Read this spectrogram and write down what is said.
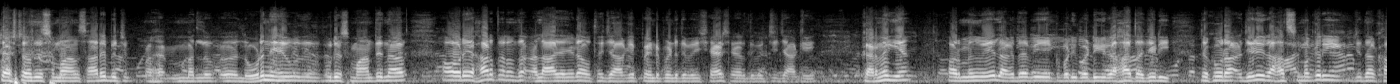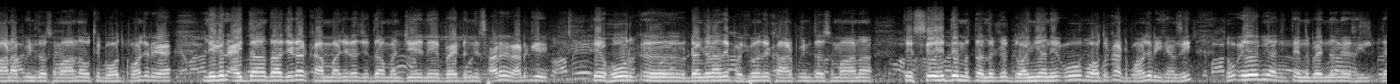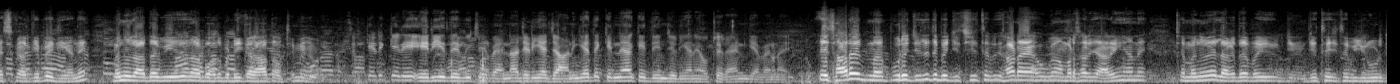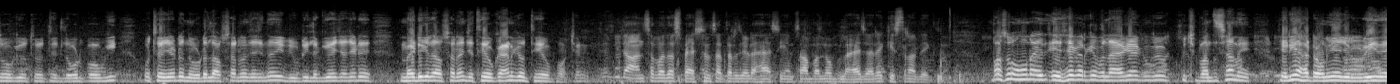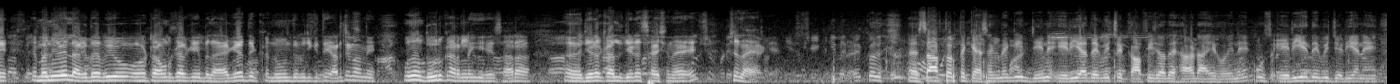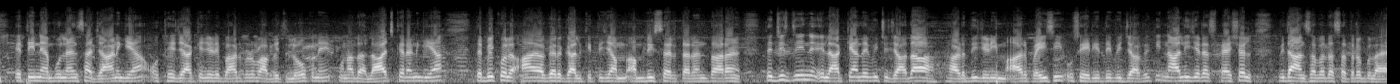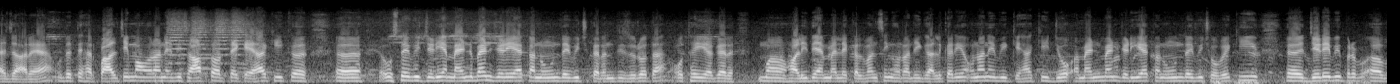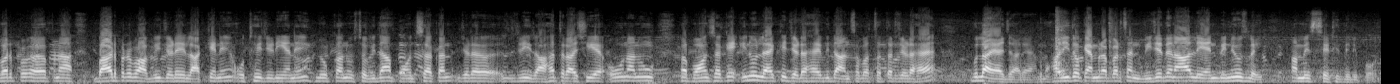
ਟੈਸਟਾਂ ਦੇ ਸਮਾਨ ਸਾਰੇ ਵਿੱਚ ਮਤਲਬ ਲੋੜ ਨੇ ਪੂਰੇ ਸਮਾਨ ਦੇ ਨਾਲ ਔਰ ਹਰ ਤਰ੍ਹਾਂ ਦਾ ਇਲਾਜ ਹੈ ਜਿਹੜਾ ਉੱਥੇ ਜਾ ਕੇ ਪਿੰਡ ਪਿੰਡ ਦੇ ਵਿੱਚ ਸ਼ਹਿਰ ਸ਼ਹਿਰ ਦੇ ਵਿੱਚ ਜਾ ਕੇ ਕਰਨਗੀਆਂ। ਔਰ ਮੈਨੂੰ ਇਹ ਲੱਗਦਾ ਵੀ ਇੱਕ ਬੜੀ ਵੱਡੀ ਰਾਹਤ ਆ ਜਿਹੜੀ ਦੇਖੋ ਰਾ- ਜਿਹੜੀ ਰਾਹਤ ਸਮੱਗਰੀ ਜਿੱਦਾਂ ਖਾਣਾ ਪੀਣ ਦਾ ਸਮਾਨ ਆ ਉੱਥੇ ਬਹੁਤ ਪਹੁੰਚ ਰਿਹਾ ਹੈ। ਲੇਕਿਨ ਐਦਾਂ ਦਾ ਜਿਹੜਾ ਕੰਮ ਆ ਜਿਹੜਾ ਜਿੱਦਾਂ ਮੰਜੇ ਨੇ ਬੈੱਡ ਨੇ ਸਾਰੇ ਰੜ ਗਏ ਤੇ ਹੋਰ ਅ, ਡੰਗਰਾਂ ਦੇ ਪਸ਼ੂਆਂ ਦੇ ਖਾਣ ਪੀਣ ਦਾ ਸਮਾਨ ਆ ਤੇ ਸਿਹਤ ਦੇ ਮੁਤਲਕ ਦਵਾਈਆਂ ਨੇ ਉਹ ਬਹੁਤ ਘੱਟ ਪਹੁੰਚ ਰਹੀਆਂ ਸੀ। ਸੋ ਇਹ ਵੀ ਅੱਜ ਤਿੰਨ ਬੈਂਦਾਂ ਨੇ ਅਸੀਂ ਲੈਸ ਕਰਕੇ ਭੇਜੀਆਂ ਨੇ। ਮੈਨੂੰ ਲੱਗਦਾ ਵੀ ਇਹਦੇ ਨਾਲ ਬਹੁਤ ਵੱਡੀ ਰਾਹਤ ਉੱਥੇ ਮਿਲੂਗੀ ਕਿਹੜੇ ਕਿਹੜੇ ਏਰੀਏ ਦੇ ਵਿੱਚ ਇਹ ਵੈਨਾਂ ਜਿਹੜੀਆਂ ਜਾਣਗੀਆਂ ਤੇ ਕਿੰਨੇ ਕੀ ਦਿਨ ਜਿਹੜੀਆਂ ਨੇ ਉੱਥੇ ਰਹਿਣਗੀਆਂ ਵੈਨਾਂ ਇਹ? ਇਹ ਸਾਰੇ ਮ- ਪੂਰੇ ਜ਼ਿਲ੍ਹੇ ਦੇ ਵਿੱਚ ਜਿੱਥੇ ਜਿੱਥੇ ਵੀ ਹੜ੍ਹ ਆਇਆ ਹੋਊਗਾ ਅੰਮ੍ਰਿਤਸਰ ਜਾ ਰਹੀਆਂ ਨੇ। ਤੇ ਮੈਨੂੰ ਇਹ ਲੱਗਦਾ ਬਈ ਜਿੱਥੇ ਜਿੱਥੇ ਵੀ ਜ਼ਰੂਰਤ ਹੋਊਗੀ ਉੱਥੇ ਉੱਥੇ ਲੋੜ ਪਊਗੀ। ਉੱਥੇ ਜਿਹੜੇ ਨੋਡਲ ਅਫਸਰ ਨੇ ਜਾਂ ਜਿਨ੍ਹਾਂ ਦੀ ਡਿਊਟੀ ਲੱਗੀ ਹੋਈ ਜਾਂ ਜਿਹੜੇ ਮੈਡੀਕਲ ਅਫਸਰ ਨੇ ਜਿੱਥੇ ਉਹ ਕਹਿਣਗੇ ਉੱਥੇ ਉਹ ਪਹੁੰਚਣਗੇ। ਵਿਧਾਨ ਸਭਾ ਦਾ ਸਪੈਸ਼ਲ ਸਤਰ ਜਿਹੜਾ ਹੈ ਸੀਐਮ ਸਾਹਿਬ ਵੱਲੋਂ ਬੁਲਾਇਆ ਜਾ ਰਿਹਾ ਕਿਸ ਤਰ੍ਹਾਂ ਦੇਖਦੇ ਹੋ? ਬਸ ਉਹ ਹੁਣ ਇਸੇ ਕਰਕੇ ਬੁਲਾਇਆ ਗਿਆ ਕਿਉਂਕਿ ਕੁਝ ਬੰਦਸ਼ਾਂ ਨੇ ਜਿਹੜੀਆਂ ਹਟਾਉਣੀਆਂ ਜ਼ਰੂਰੀ ਨੇ ਤੇ ਮੈਨੂੰ ਇਹ ਲੱਗਦਾ ਵੀ ਉਹ ਹਟਾਉਣ ਕਰਕੇ ਬੁਲਾਇਆ ਗਿਆ ਤੇ ਕਾਨੂੰਨ ਦੇ ਵਿੱਚ ਕਿਤੇ ਅੜਚਣਾ ਨੇ ਉਹਨਾਂ ਨੂੰ ਦੂਰ ਕਰਨ ਲਈ ਇਹ ਸਾਰਾ ਜਿਹੜਾ ਕੱਲ ਜਿਹੜਾ ਸੈਸ਼ਨ ਹੈ ਇਹ ਚਲਾਇਆ ਗਿਆ। ਬਿਲਕੁਲ ਸਾਫ਼ ਤੌਰ ਤੇ ਕਹਿ ਸਕਦੇ ਹਾਂ ਕਿ ਜਿਨ ਏਰੀਆ ਦੇ ਵਿੱਚ ਕਾਫੀ ਜ਼ਿਆਦਾ ਹੜ੍ਹ ਆਏ ਹੋਏ ਨੇ, ਉਸ ਏਰੀਏ ਦੇ ਵਿੱਚ ਜਿਹੜੀਆਂ ਨੇ, ਇਹ ਤਿੰਨ ਐਂਬੂਲੈਂਸਾਂ ਜਾਣਗੀਆਂ ਉੱਥੇ ਜਾ ਕੇ ਜਿਹੜੇ ਬਾਹਰ ਪ੍ਰਭਾਵਿਤ ਲੋਕ ਨੇ, ਉਹਨਾਂ ਦਾ ਇਲਾਜ ਕਰਨਗੀਆਂ ਤੇ ਬਿਲਕੁਲ, ਆ ਅਗਰ ਗੱਲ ਕੀਤੀ ਜਾ ਅੰਮ੍ਰਿਤਸਰ, ਤਰਨਤਾਰਨ, ਤੇ ਜਿਸ ਦਿਨ ਇਲਾਕਿਆਂ ਦੇ ਵਿੱਚ ਜ਼ਿਆਦਾ ਹੜ੍ਹ ਦੀ ਜਿਹੜੀ ਮਾਰ ਪਈ ਸੀ, ਉਸ ਏਰੀਏ ਦੇ ਵਿੱਚ ਜਾਵੇਗੀ ਨਾਲ ਹੀ ਜਿਹੜਾ ਸਪੈਸ਼ਲ ਵਿਧਾਨ ਸਭਾ ਦਾ ਸਤਰ ਬੁਲਾਇਆ ਜਾ ਰਿਹਾ ਹੈ। ਉਹਦੇ ਤੇ ਹਰਪਾਲ ਚੀਮਾ ਹੋਰਾਂ ਨੇ ਵੀ ਸਾਫ਼ ਤੌਰ ਤੇ ਕਿਹਾ ਕਿ ਇੱਕ ਉਸ ਦੇ ਵਿੱਚ ਜਿਹੜੀ ਅਮੈਂਡਮੈਂਟ ਜਿਹੜੇ ਆ ਕਾਨੂੰਨ ਦੇ ਵਿੱਚ ਕਰਨ ਦੀ ਜ਼ਰੂਰਤ ਹੈ। ਉੱਥੇ ਹੀ ਅਗਰ ਮੋਹਾਲੀ ਦੇ ਐਮਐਲਏ ਕਲਵੰਤ ਸਿੰਘ ਹੋਰਾਂ ਦੀ ਗੱਲ ਕਰੀਏ, ਉਹਨਾਂ ਨੇ ਵੀ ਕਿਹਾ ਕਿ ਜੋ ਅਮੈਂਡਮੈਂਟ ਜਿਹੜੀ ਹੈ ਕਾਨੂੰਨ ਦੇ ਵਿੱਚ ਹੋਵੇ ਕਿ ਜਿਹੜੇ ਵੀ ਪ੍ਰ- ਅ, ਆਪਣਾ ਬਾੜ ਪ੍ਰਭਾਵਿਤ ਜਿਹੜੇ ਇਲਾਕੇ ਨੇ ਉੱਥੇ ਜਿਹੜੀਆਂ ਨੇ ਲੋਕਾਂ ਨੂੰ ਸੁਵਿਧਾ ਪਹੁੰਚ ਸਕਣ ਜਿਹੜਾ ਜਿਹੜੀ ਰਾਹਤ ਰਾਸ਼ੀ ਹੈ ਉਹ ਉਹਨਾਂ ਨੂੰ ਪਹੁੰਚ ਸਕੇ। ਇਹਨੂੰ ਲੈ ਕੇ ਜਿਹੜਾ ਹੈ ਵਿਧਾਨ ਸਭਾ ਸੱਤਰ ਜਿਹੜਾ ਹੈ ਬੁਲਾਇਆ ਜਾ ਰਿਹਾ। ਹੈ ਮੋਹਾਲੀ ਤੋਂ ਕੈਮਰਾ ਪਰਸਨ ਵਿਜੇ ਦੇ ਨਾਲ ਐਨਬੀ ਨਿਊਜ਼ ਲਈ ਅਮਿਤ ਸੇਠੀ ਦੀ ਰਿਪੋਰਟ।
